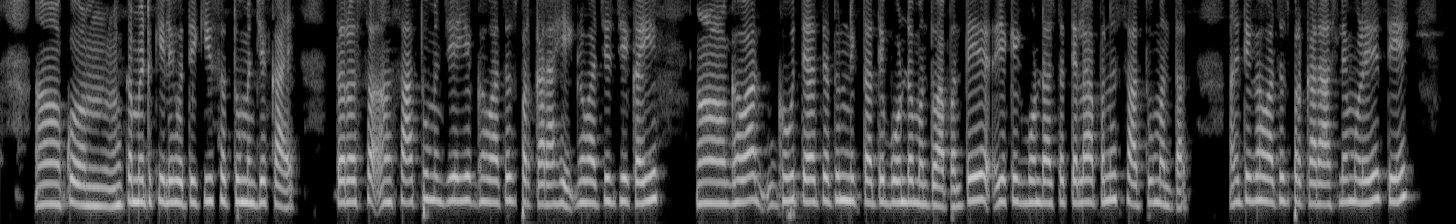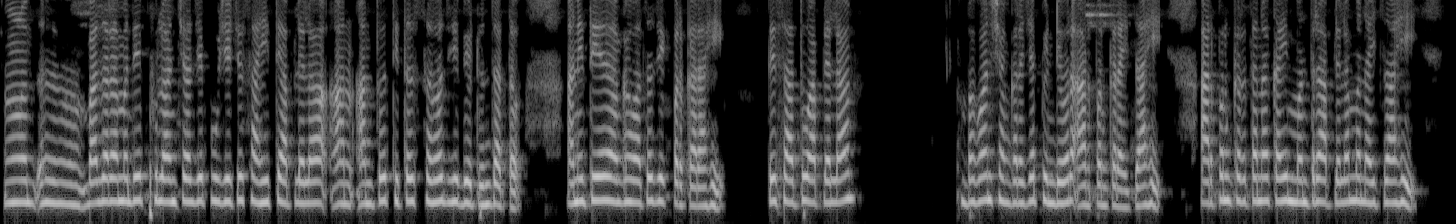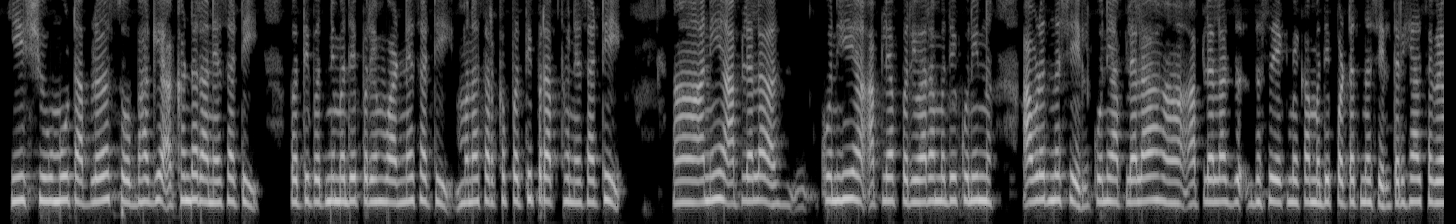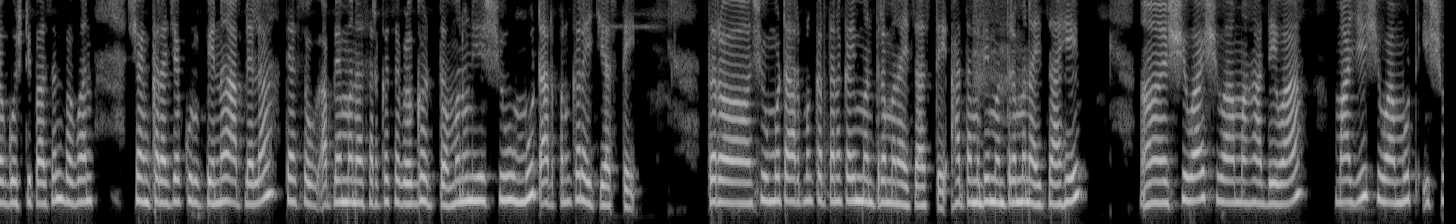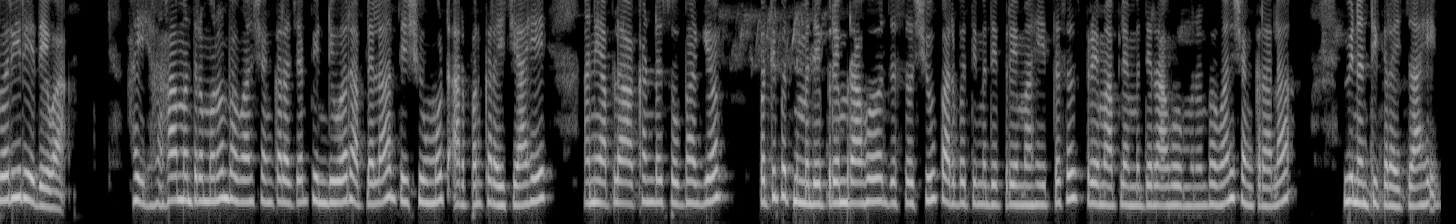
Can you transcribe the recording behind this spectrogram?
कमेंट केले होते की सत्तू म्हणजे काय? तर सातू म्हणजे एक गव्हाचाच प्रकार आहे. गव्हाचे जे काही गव्हा गहू त्याच्यातून निघतात ते बोंड म्हणतो आपण. ते एक एक बोंड असतात त्याला आपण सातू म्हणतात. आणि ते गव्हाचाच प्रकार असल्यामुळे ते बाजारामध्ये फुलांच्या जे पूजेचे साहित्य आपल्याला आण आणतो तिथं सहज हे भेटून जातं. आणि ते गव्हाचाच एक प्रकार आहे. ते सातू आपल्याला भगवान शंकराच्या पिंडीवर अर्पण करायचं आहे. अर्पण करताना काही मंत्र आपल्याला म्हणायचं आहे. की शिवमूठ आपलं सौभाग्य अखंड राहण्यासाठी पती पत्नीमध्ये प्रेम वाढण्यासाठी मनासारखं पती प्राप्त होण्यासाठी आणि आपल्याला कोणीही आपल्या परिवारामध्ये कोणी आवडत नसेल कोणी आपल्याला आपल्याला ज जसं एकमेकामध्ये पटत नसेल तर ह्या सगळ्या गोष्टीपासून भगवान शंकराच्या कृपेनं आपल्याला त्या सो आपल्या मनासारखं सगळं घडतं. म्हणून हे शिवमूठ अर्पण करायची असते. तर शिवमूठ अर्पण करताना काही मंत्र म्हणायचं असते. हातामध्ये मंत्र म्हणायचं आहे शिवा शिवा महादेवा माझी शिवामूठ ईश्वरी रे देवा. हा मंत्र म्हणून भगवान शंकराच्या पिंडीवर आपल्याला ते शिवमुठ अर्पण करायचे आहे. आणि आपलं अखंड सौभाग्य पतीपत्नीमध्ये प्रेम राहो जसं शिव पार्वतीमध्ये प्रेम आहे तसंच प्रेम आपल्यामध्ये राहो म्हणून भगवान शंकराला विनंती करायचं आहे.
